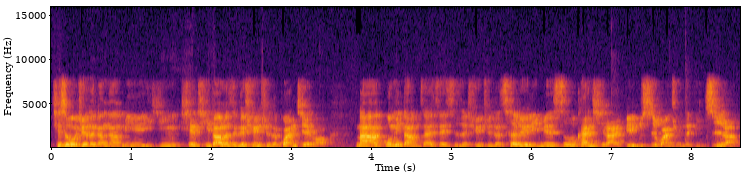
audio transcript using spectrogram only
其实我觉得刚刚明宇已经先提到了这个选举的关键哦。那国民党在这次的选举的策略里面，似乎看起来并不是完全的一致了。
